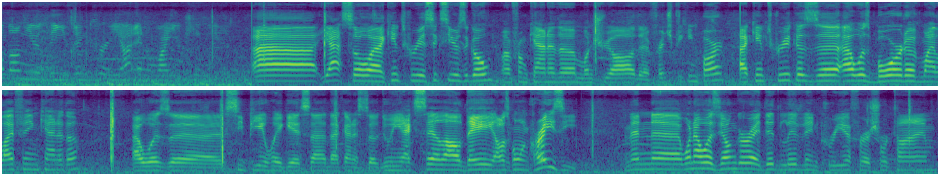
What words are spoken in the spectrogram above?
how long you lived in Korea and why you came here? Uh, yeah, so I came to Korea six years ago. I'm from Canada, Montreal, the French-speaking part. I came to Korea because uh, I was bored of my life in Canada. I was uh, CPA Huegesa, that kind of stuff, doing Excel all day. I was going crazy. And then uh, when I was younger, I did live in Korea for a short time.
